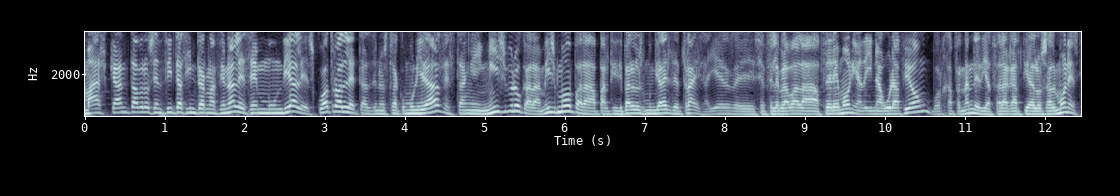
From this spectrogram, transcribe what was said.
Más cántabros en citas internacionales, en mundiales. Cuatro atletas de nuestra comunidad están en Innsbruck ahora mismo para participar en los mundiales de traes. Ayer eh, se celebraba la ceremonia de inauguración. Borja Fernández y Azara García de los Salmones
